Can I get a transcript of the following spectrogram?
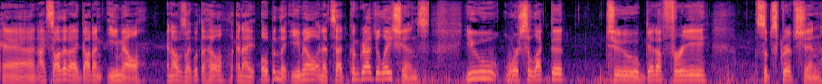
and I saw that I got an email and I was like, what the hell? And I opened the email and it said, congratulations, you were selected to get a free subscription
